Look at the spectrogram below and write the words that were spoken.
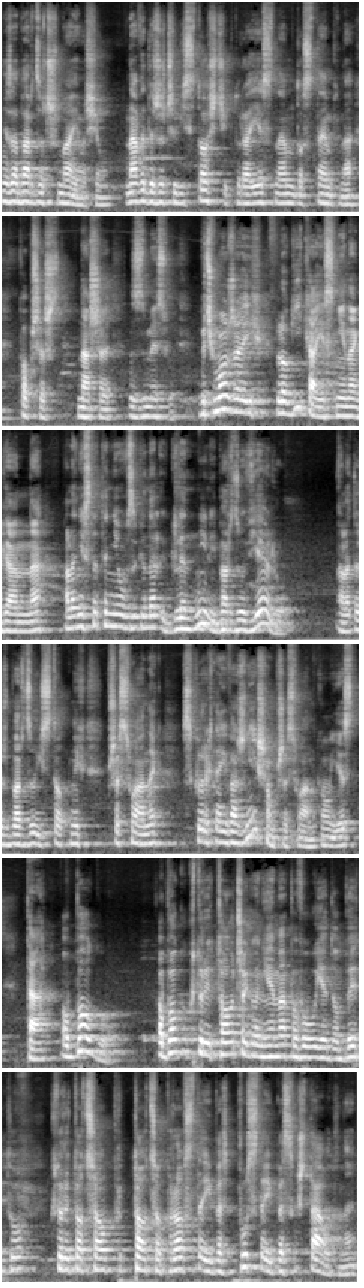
nie za bardzo trzymają się nawet rzeczywistości, która jest nam dostępna poprzez nasze zmysły. Być może ich logika jest nienaganna, ale niestety nie uwzględnili bardzo wielu, ale też bardzo istotnych przesłanek, z których najważniejszą przesłanką jest ta o Bogu. O Bogu, który to, czego nie ma, powołuje do bytu, który to, co, to, co proste i bez, puste i bezkształtne,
